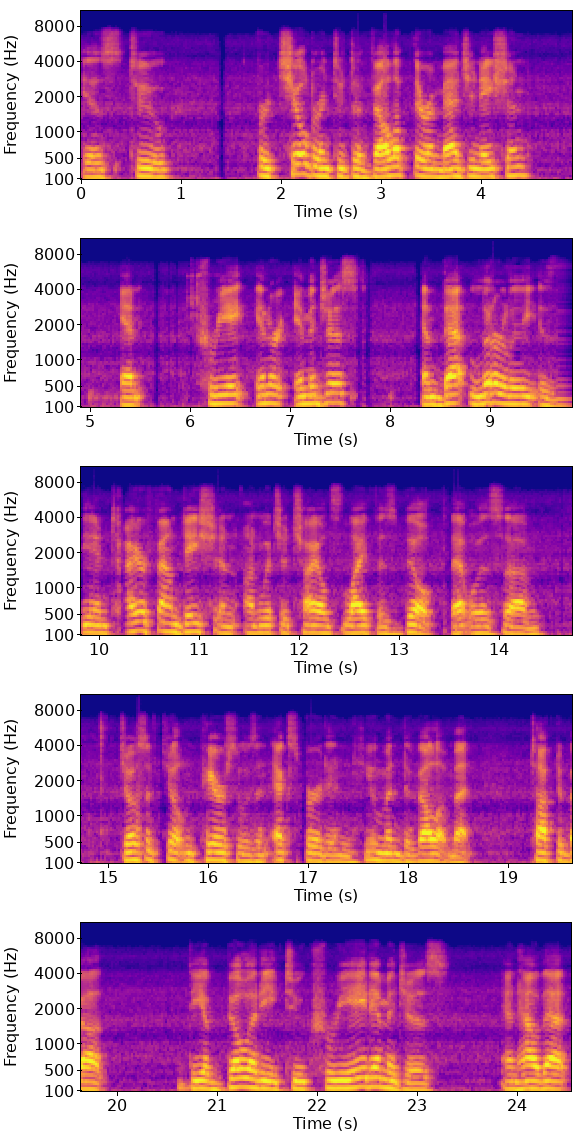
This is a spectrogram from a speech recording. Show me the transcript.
is to for children to develop their imagination and create inner images. And that literally is the entire foundation on which a child's life is built. That was um, Joseph Chilton Pearce, who was an expert in human development, talked about the ability to create images and how that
